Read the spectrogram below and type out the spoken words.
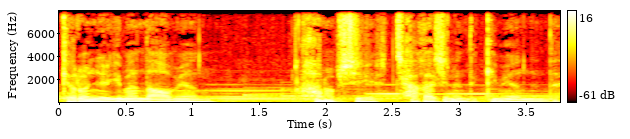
결혼 얘기만 나오면 한없이 작아지는 느낌이었는데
